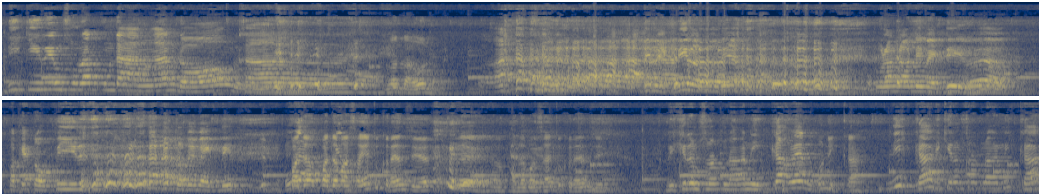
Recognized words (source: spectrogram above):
Dikirim surat undangan dong ke Dua tahun. di McD loh dia. Ulang tahun di McD. Wah, pakai topi. topi McD. Pada pada masanya itu keren sih ya. Iya. Pada masanya itu keren sih. dikirim surat undangan nikah men Oh nikah. nikah dikirim surat undangan nikah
